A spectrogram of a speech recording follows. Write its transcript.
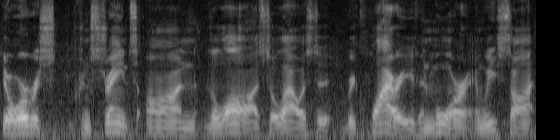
there were constraints on the laws to allow us to require even more, and we sought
